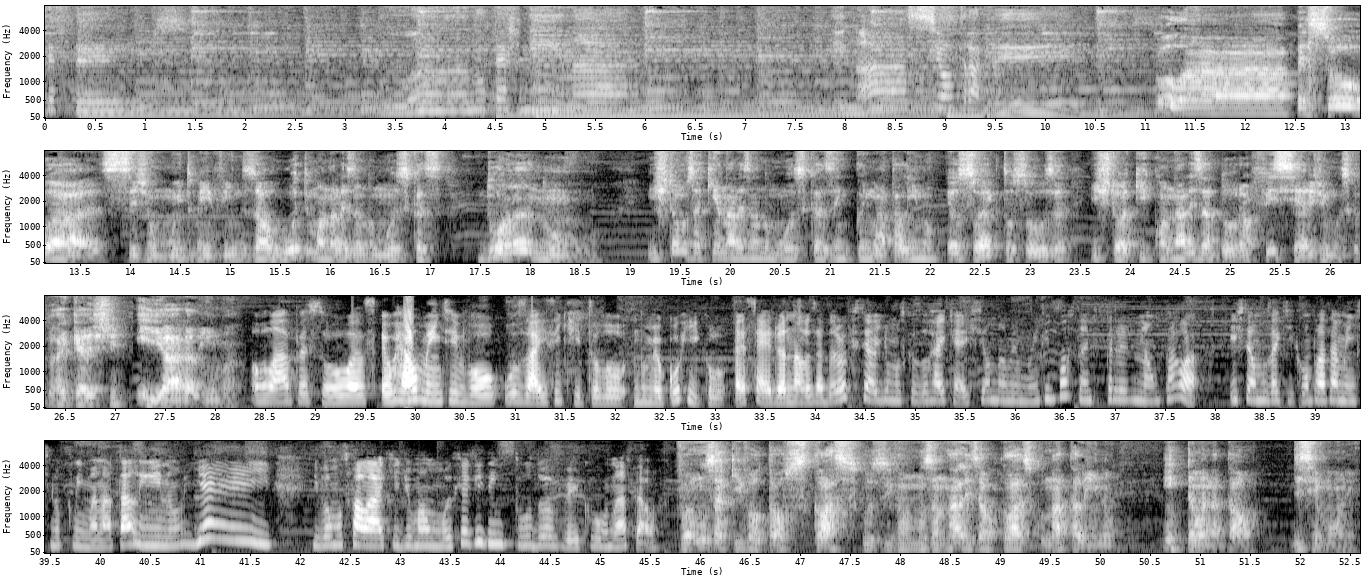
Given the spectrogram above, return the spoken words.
você fez. O ano termina e nasce outra vez. Olá, pessoas! Sejam muito bem-vindos ao último Analisando Músicas do ano. Estamos aqui analisando músicas em clima natalino. Eu sou Hector Souza estou aqui com a analisadora oficiais de música do Highcast, Yara Lima. Olá, pessoas. Eu realmente vou usar esse título no meu currículo. É sério, analisadora oficial de músicas do Highcast é um nome muito importante para ele não estar tá lá. Estamos aqui completamente no clima natalino. Yay! E vamos falar aqui de uma música que tem tudo a ver com o Natal. Vamos aqui voltar aos clássicos e vamos analisar o clássico natalino. Então é Natal, de Simone.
